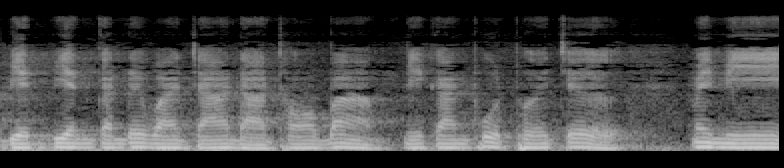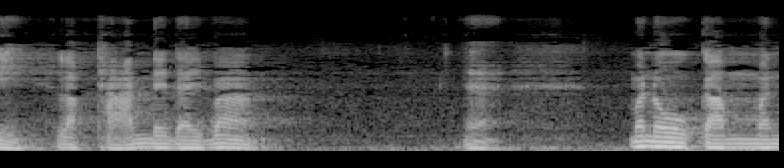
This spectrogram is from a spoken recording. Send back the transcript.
เบียดเบียนกันด้วยวาจาด่าทอบ้าง มีการพูดเพ้อเจ้อไม่มีหลักฐานใด ๆ บ้างนะมโนกรรมมัน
